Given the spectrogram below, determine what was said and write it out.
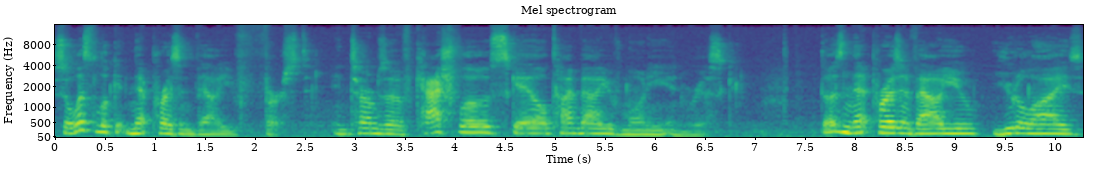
So let's look at net present value first in terms of cash flows, scale, time value of money, and risk. Does net present value utilize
